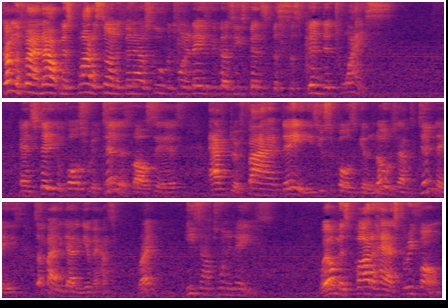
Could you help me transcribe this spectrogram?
Come to find out, Miss Potter's son has been out of school for 20 days because he's been suspended twice. And state compulsory attendance law says after five days, you're supposed to get a notice. After 10 days, somebody got to give answer, right? He's out 20 days. Well, Miss Potter has three phones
